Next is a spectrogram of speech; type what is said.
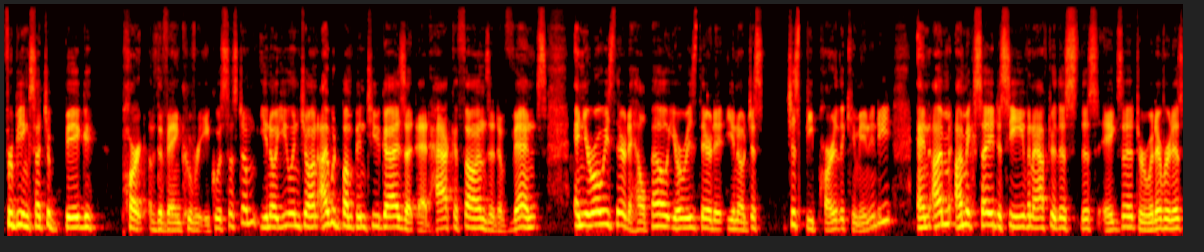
for being such a big part of the Vancouver ecosystem. You know, you and John, I would bump into you guys at, at hackathons, at events, and you're always there to help out. You're always there to, you know, just just be part of the community. And I'm I'm excited to see even after this this exit or whatever it is,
